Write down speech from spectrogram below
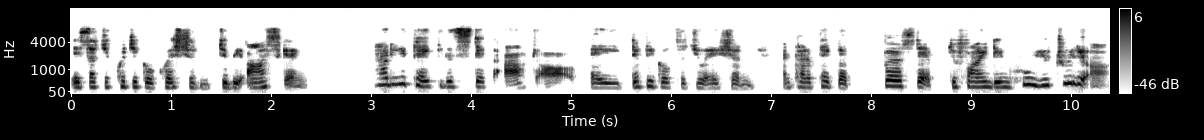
is such a critical question to be asking. How do you take the step out of a difficult situation and kind of take that first step to finding who you truly are,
